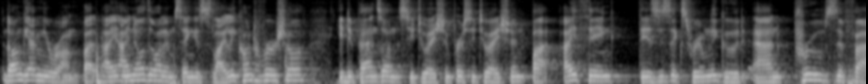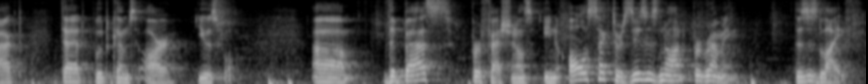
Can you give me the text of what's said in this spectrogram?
Don't get me wrong, but I, I know that what I'm saying is slightly controversial. It depends on situation per situation, but I think this is extremely good and proves the fact that bootcamps are useful. Um, the best professionals in all sectors, this is not programming, this is life,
